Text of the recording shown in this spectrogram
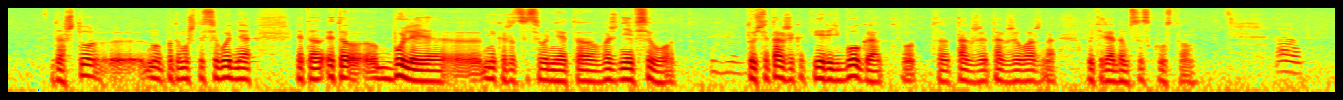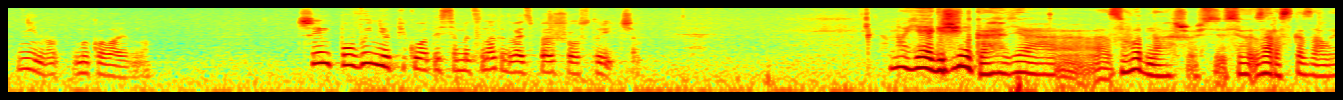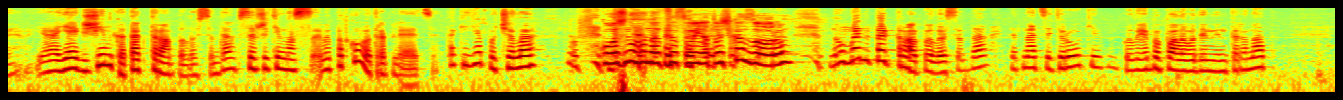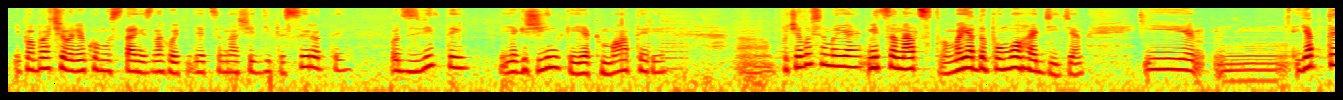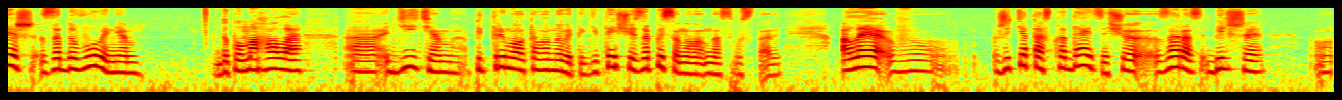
Да, что, э, ну, потому что сегодня это, это более, э, мне кажется, сегодня это важнее всего. Точно так же, как верить в Бога, вот э, так же, так же важно быть рядом с искусством. Е, Ніна Миколаївна, чим повинні опікуватися меценати 21-го сторіччя? Ну, я як жінка, я згодна, що зараз сказали. Я, я як жінка так трапилося. Да? Все в житті в нас випадково трапляється. Так і я почала. В кожного на це своя точка зору. Ну, у мене так трапилося, да? 15 років, коли я попала в один інтернат і побачила, в якому стані знаходяться наші діти-сироти. От звідти, як жінки, як матері, е, почалося моє міценатство, моя допомога дітям. І я б теж з задоволенням допомагала е, дітям, підтримувала талановитих дітей, що записано у нас в уставі. Але в життя так складається, що зараз більше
